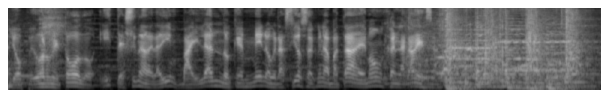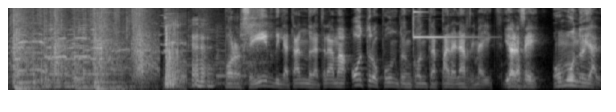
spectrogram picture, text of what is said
Y lo peor de todo, esta escena de Aladdin bailando que es menos graciosa que una patada de monja en la cabeza. Por seguir dilatando la trama, otro punto en contra para la remake. Y ahora sí, un mundo ideal.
